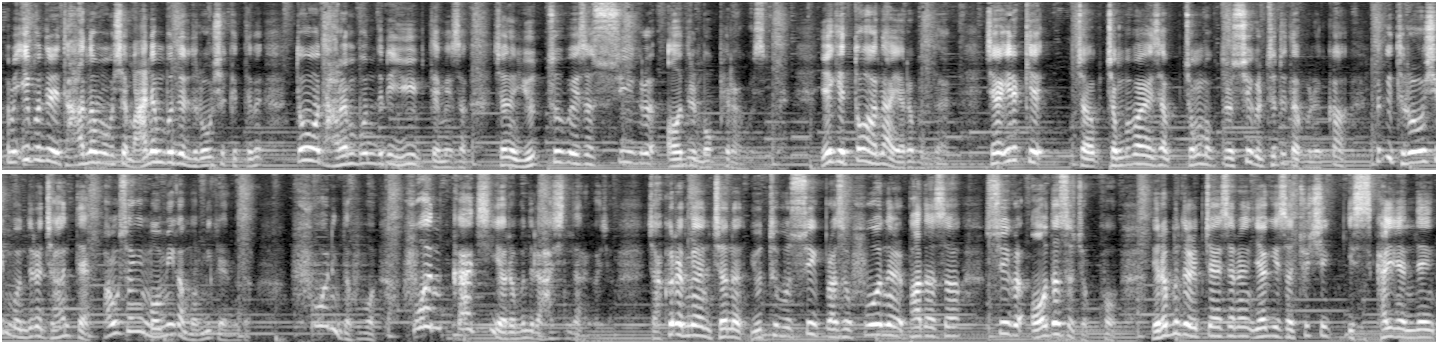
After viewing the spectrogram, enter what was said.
그러면 이분들이 다 넘어오시면 많은 분들이 들어오셨기 때문에 또 다른 분들이 유입되면서 저는 유튜브에서 수익을 얻을 목표로 하고 있습니다. 여기에 또 하나 여러분들 제가 이렇게 저 정보방에서 종목들 수익을 들으다 보니까 여기 들어오신 분들은 저한테 방송의 몸이가 뭡니까 여러분들 후원입니다 후원 후원까지 여러분들이 하신다는 거죠 자 그러면 저는 유튜브 수익 플러스 후원을 받아서 수익을 얻어서 좋고 여러분들 입장에서는 여기서 주식 관련된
